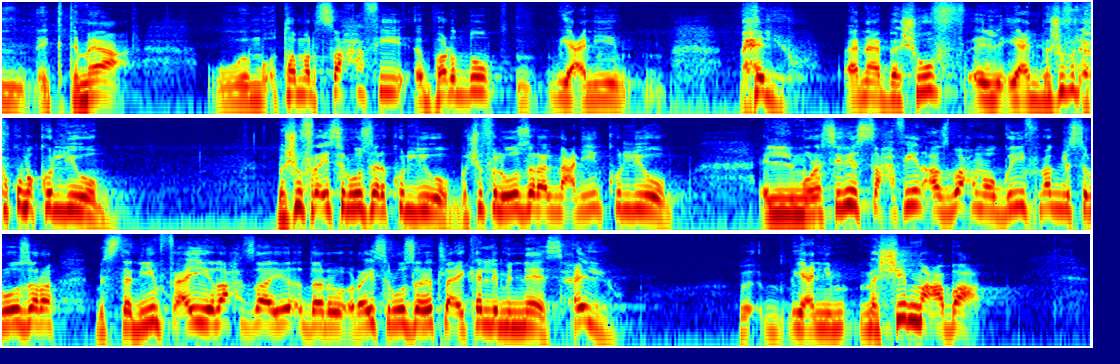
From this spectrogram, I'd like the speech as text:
اجتماع ومؤتمر صحفي برضو يعني حلو. أنا بشوف يعني بشوف الحكومة كل يوم. بشوف رئيس الوزراء كل يوم. بشوف الوزراء المعنيين كل يوم. المراسلين الصحفيين أصبحوا موجودين في مجلس الوزراء مستنيين في أي لحظة يقدر رئيس الوزراء يطلع يكلم الناس. حلو. يعني ماشيين مع بعض.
